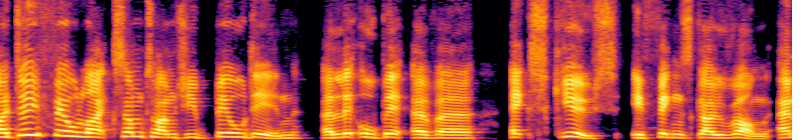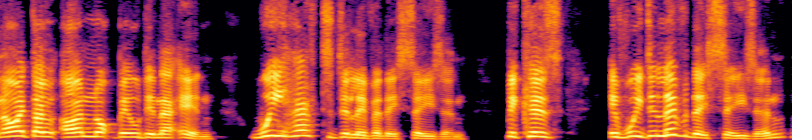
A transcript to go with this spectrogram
I do feel like sometimes you build in a little bit of a excuse if things go wrong, and I don't. I'm not building that in. We have to deliver this season because if we deliver this season,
